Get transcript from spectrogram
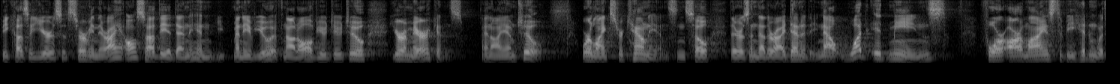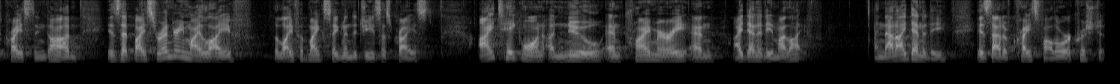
because of years of serving there. I also have the identity, and many of you, if not all of you, do too, you're Americans and I am too. We're Lancaster Countyans, and so there's another identity. Now, what it means for our lives to be hidden with Christ in God is that by surrendering my life, the life of Mike Sigmund, to Jesus Christ, I take on a new and primary and identity in my life. And that identity is that of Christ follower Christian.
